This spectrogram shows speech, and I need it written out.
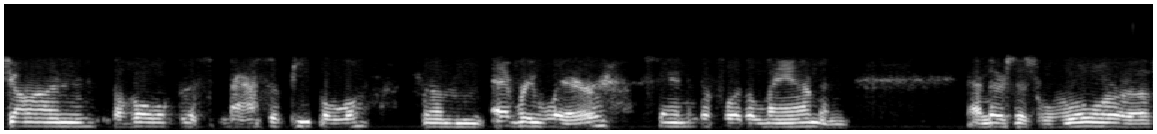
John beholds this mass of people from everywhere standing before the Lamb, and and there's this roar of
